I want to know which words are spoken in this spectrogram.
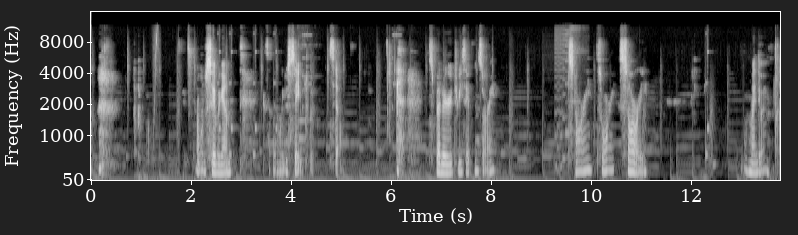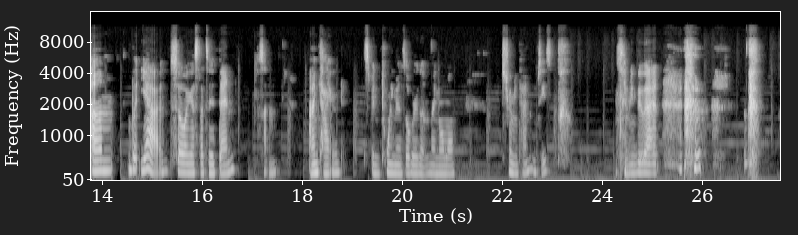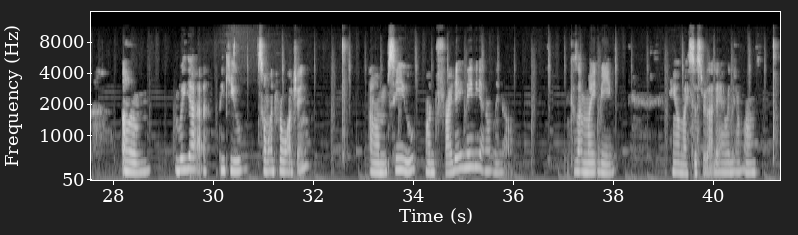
I want to save again. Because I we just saved, but still. it's better to be safe than sorry. Sorry? Sorry? Sorry. What am I doing? Um, but yeah, so I guess that's it then. Cause I'm, I'm tired. It's been 20 minutes over than my normal streaming time. Oopsies. Didn't mean to do that. um, but yeah, thank you so much for watching. Um, see you on Friday, maybe? I don't really know. Because I might be hanging with my sister that day. I really don't know.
